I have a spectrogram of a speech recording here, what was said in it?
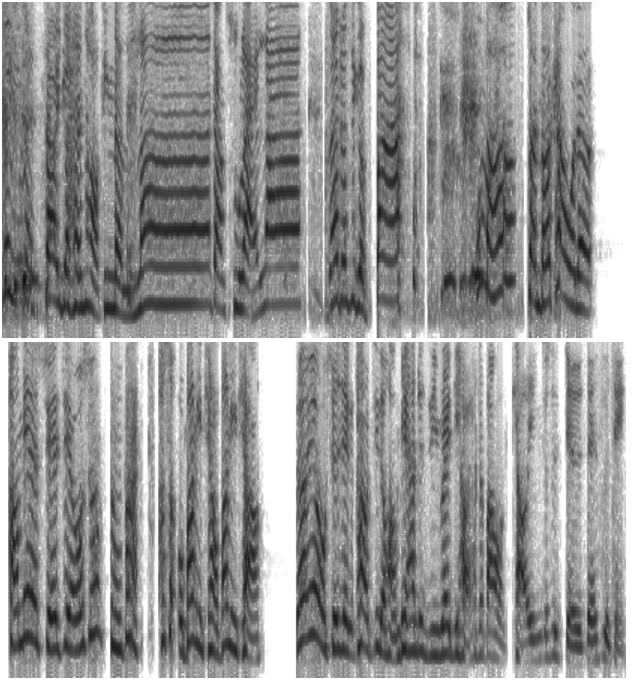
那原本是要一个很好听的啦，这样出来啦，然后就是一个八，我马上转头看我的旁边的学姐，我说怎么办？她说我帮你调，我帮你调。然后因为我学姐她有记得黄片，她就自己 ready 好，她就帮我调音，就是解决这件事情。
